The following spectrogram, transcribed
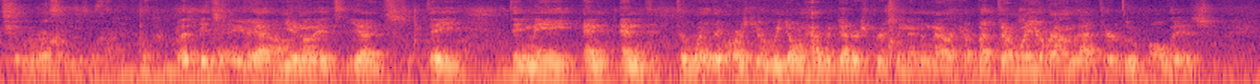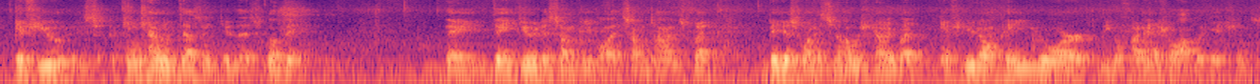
for the rest of his life. But it's, yeah, you know, it's, yeah, it's, they, they may, and, and the way the courts do, we don't have a debtor's prison in America, but their way around that, their loophole is, if you, King County doesn't do this, well, they, they, they do to some people at some times, but biggest one is Snohomish County, but if you don't pay your legal financial obligations,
